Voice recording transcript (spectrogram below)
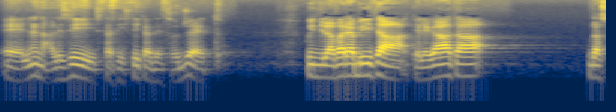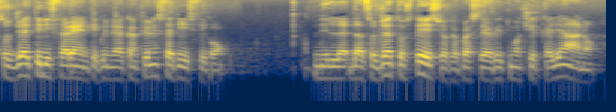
è l'analisi statistica del soggetto. Quindi la variabilità che è legata da soggetti differenti, quindi dal campione statistico, del, dal soggetto stesso, che può essere il ritmo circadiano,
